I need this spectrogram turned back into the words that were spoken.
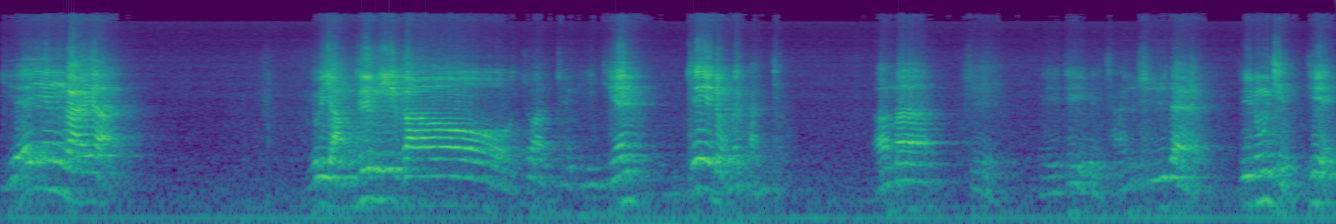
也应该呀，有仰之弥高，钻之弥坚这种的感情。俺们是对这位禅师的这种境界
